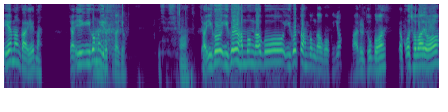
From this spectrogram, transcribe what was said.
얘만 가, 얘만. 자, 이, 이것만 이렇게 가죠. 어. 자, 이거, 이거 한 번 가고, 이것도 한 번 가고, 그죠? 발을 두 번. 자, 꽂혀봐요.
